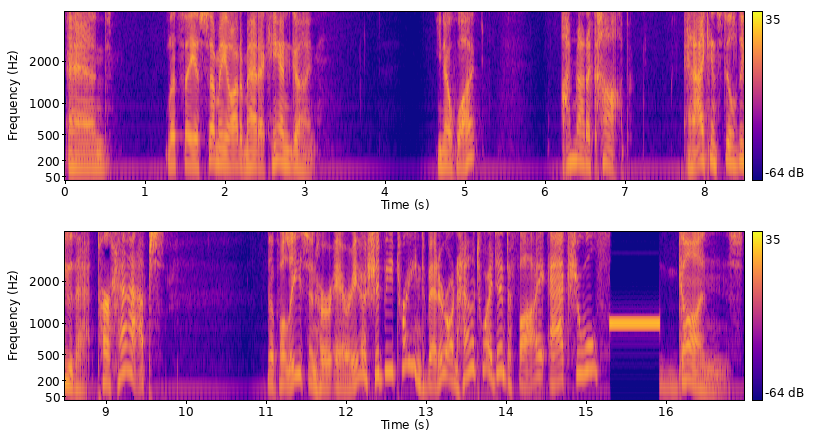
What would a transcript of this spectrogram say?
and, let's say, a semi automatic handgun. You know what? I'm not a cop, and I can still do that. Perhaps the police in her area should be trained better on how to identify actual f- guns.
